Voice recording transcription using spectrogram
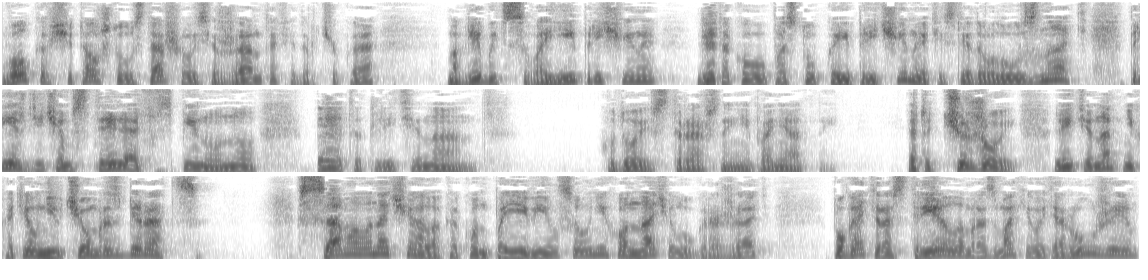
Волков считал, что у старшего сержанта Федорчука могли быть свои причины для такого поступка, и причины эти следовало узнать, прежде чем стрелять в спину, но этот лейтенант, худой, страшный, непонятный, этот чужой лейтенант не хотел ни в чем разбираться. С самого начала, как он появился у них, он начал угрожать, пугать расстрелом, размахивать оружием,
